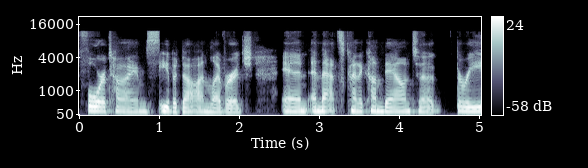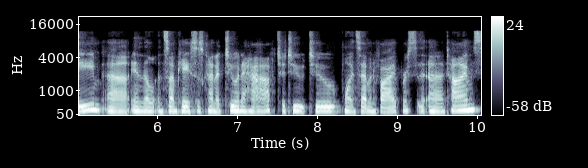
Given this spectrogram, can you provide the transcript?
four times EBITDA on leverage, and and that's kind of come down to three uh, in the, in some cases kind of two and a half to two two point seven five percent uh, times.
